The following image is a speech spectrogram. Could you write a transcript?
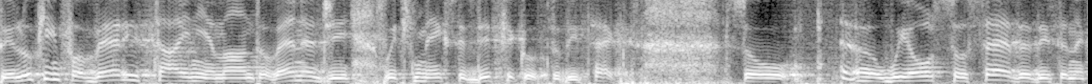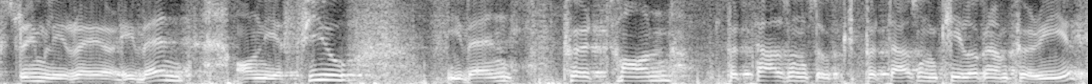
We're looking for very tiny amount of energy, which makes it difficult to detect. So uh, we also said that it's an extremely rare event. Only a few events per ton, per thousands of, per thousand kilogram per year.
